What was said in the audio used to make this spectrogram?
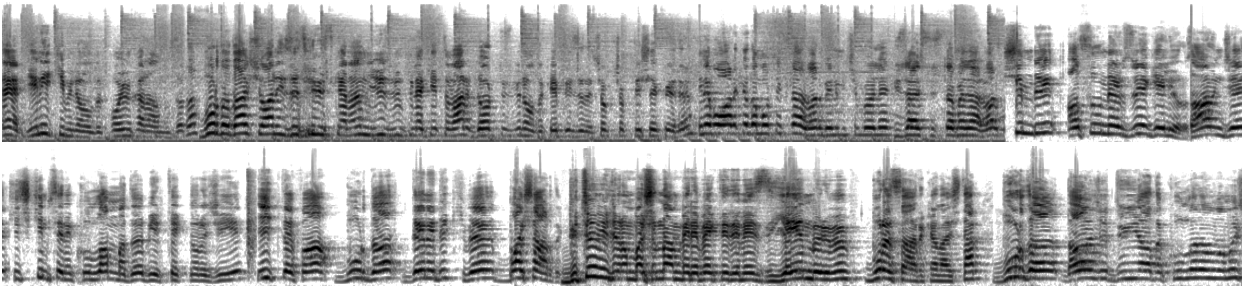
Evet yeni 2 milyon olduk oyun kanalımızda da. Burada da şu an izlediğiniz kanalın 100 bin plaketi var. 400 bin olduk hepinize de çok çok teşekkür ederim. Yine bu arkada motifler var. Benim için böyle güzel süslemeler var. Şimdi asıl mevzuya geliyoruz. Daha önce hiç kimsenin kullanmadığı bir teknolojiyi ilk defa burada denedik ve başardık. Bütün videonun başından beri beklediğiniz yayın bölümü burası arkadaşlar. Burada daha önce dünyada kullanılmamış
